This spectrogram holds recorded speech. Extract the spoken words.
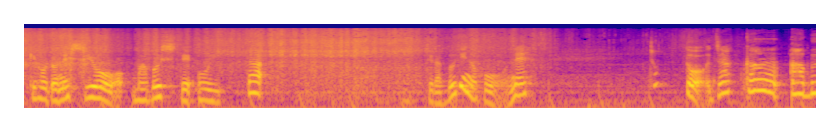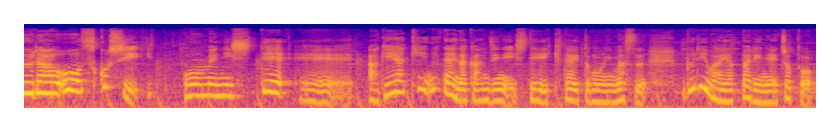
先ほどね塩をまぶしておいたこちらぶりの方をねちょっと若干油を少し多めにして、えー、揚げ焼きみたいな感じにしていきたいと思います。ぶりはやっぱりねちょっと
